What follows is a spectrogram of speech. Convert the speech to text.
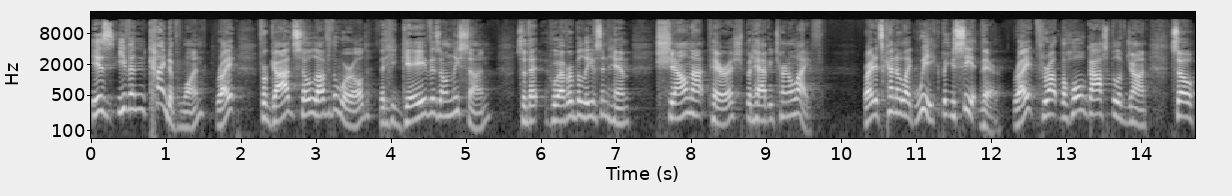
is even kind of one, right? For God so loved the world that he gave his only Son, so that whoever believes in him shall not perish but have eternal life. Right? It's kind of like weak, but you see it there, right? Throughout the whole Gospel of John. So,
